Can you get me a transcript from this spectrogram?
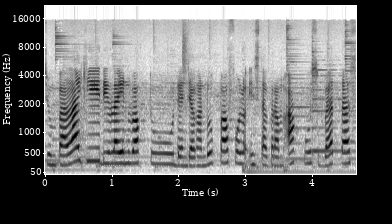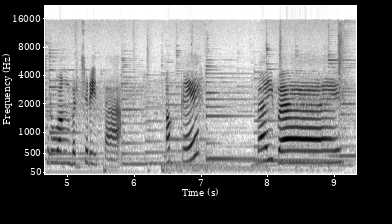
Jumpa lagi di lain waktu. Dan jangan lupa follow instagram aku sebatas ruang bercerita. Oke? Okay? bye bye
